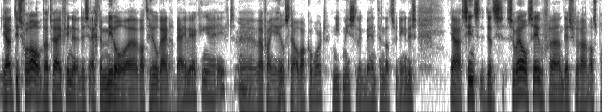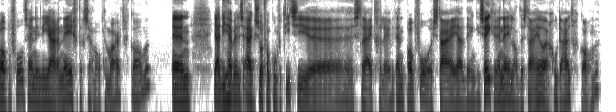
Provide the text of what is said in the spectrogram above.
Ja, het is vooral wat wij vinden, dus echt een middel uh, wat heel weinig bijwerkingen heeft, uh, waarvan je heel snel wakker wordt, niet misselijk bent en dat soort dingen. Dus ja, sinds, dat is zowel sevofluraan, desfluraan als propofol zijn in de jaren 90 zeg maar op de markt gekomen. En ja, die hebben dus eigenlijk een soort van competitiestrijd uh, geleverd. En Propofol is daar, ja, denk ik, zeker in Nederland, is daar heel erg goed uitgekomen.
